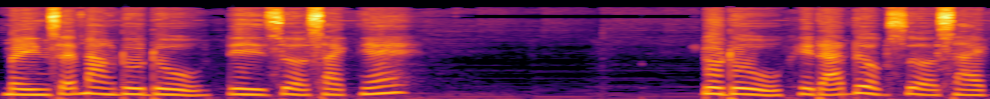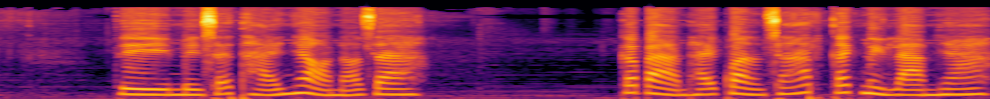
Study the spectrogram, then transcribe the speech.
Mình sẽ mang đu đủ đi rửa sạch nhé. Đu đủ khi đã được rửa sạch thì mình sẽ thái nhỏ nó ra. Các bạn hãy quan sát cách mình làm nha.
